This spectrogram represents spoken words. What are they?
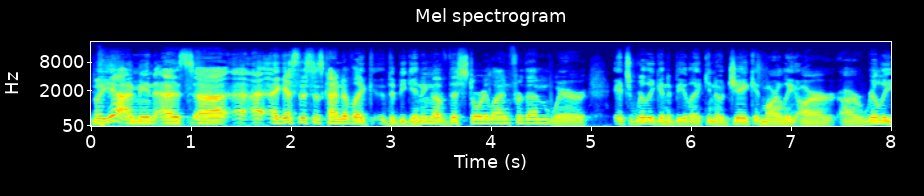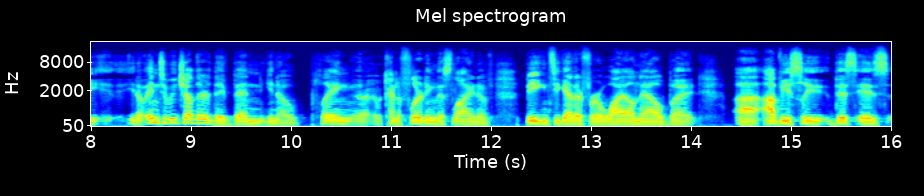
But yeah, I mean, as uh, I, I guess this is kind of like the beginning of this storyline for them, where it's really going to be like you know Jake and Marley are are really you know into each other. They've been you know playing uh, kind of flirting this line of being together for a while now, but uh, obviously this is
